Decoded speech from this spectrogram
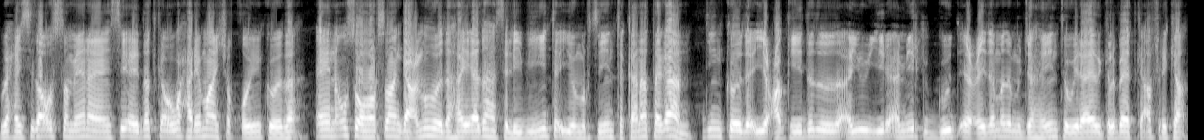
waxay sidaa u sameynayaan si ay dadka uga xarimaan shaqooyinkooda ayna u soo horsadaan gacmahooda hay'adaha saliibiyiinta iyo mursiyiinta kana tagaan. Diinkooda iyo caqiidadooda ayuu yidhi amiirka guud ee ciidamada mujaahidiinta wilaayada galbeedka afrika.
